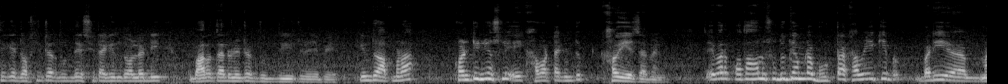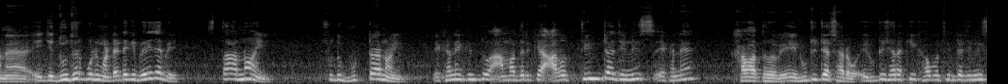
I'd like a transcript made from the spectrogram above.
থেকে দশ লিটার দুধ দেয়, সেটা কিন্তু অলরেডি বারো তেরো লিটার দুধ দিয়ে চলে যাবে। কিন্তু আপনারা কন্টিনিউয়াসলি এই খাবারটা কিন্তু খাওয়িয়ে যাবেন। তো এবার কথা হলো শুধু কি আমরা ভুট্টা খাওয়িয়ে কি বাড়ি মানে এই যে দুধের পরিমাণটা, এটা কি বেড়ে যাবে? তা নয়, শুধু ভুট্টা নয়, এখানে কিন্তু আমাদেরকে আরও তিনটা জিনিস এখানে খাওয়াতে হবে। এই রুটিটা ছাড়াও, এই রুটি ছাড়া কী খাব? তিনটা জিনিস,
